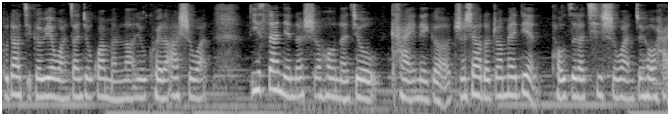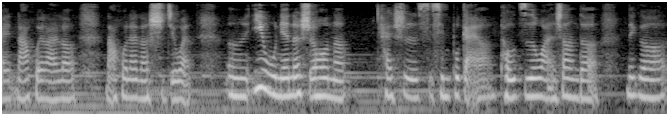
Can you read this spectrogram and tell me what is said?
不到几个月网站就关门了，又亏了二十万。一三年的时候呢，就开那个直销的专卖店，投资了七十万，最后还拿回来了，拿回来了十几万。嗯，一五年的时候呢，还是死性不改啊，投资网上的那个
